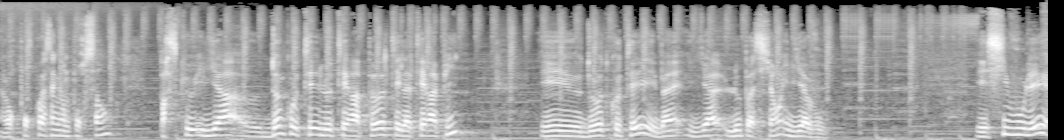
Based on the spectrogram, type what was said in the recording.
Alors pourquoi 50% Parce qu'il y a euh, d'un côté le thérapeute et la thérapie, et euh, de l'autre côté, eh ben, il y a le patient, il y a vous. Et si vous voulez,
